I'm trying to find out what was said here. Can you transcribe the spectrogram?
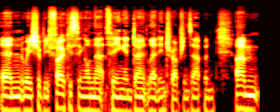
and we should be focusing on that thing and don't let interruptions happen. Um,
